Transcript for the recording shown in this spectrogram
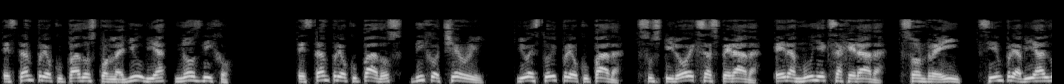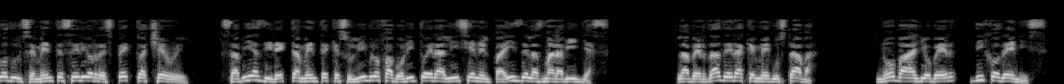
Están preocupados por la lluvia, nos dijo. Están preocupados, dijo Cheryl. Yo estoy preocupada, suspiró exasperada, era muy exagerada, sonreí, siempre había algo dulcemente serio respecto a Cheryl. Sabías directamente que su libro favorito era Alicia en el País de las Maravillas. La verdad era que me gustaba. No va a llover, dijo Dennis.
